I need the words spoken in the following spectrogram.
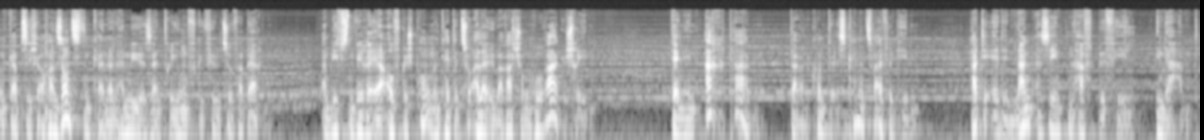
und gab sich auch ansonsten keinerlei Mühe, sein Triumphgefühl zu verbergen. Am liebsten wäre er aufgesprungen und hätte zu aller Überraschung Hurra geschrien. Denn in acht Tagen, daran konnte es keinen Zweifel geben, hatte er den lang ersehnten Haftbefehl in der Hand.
